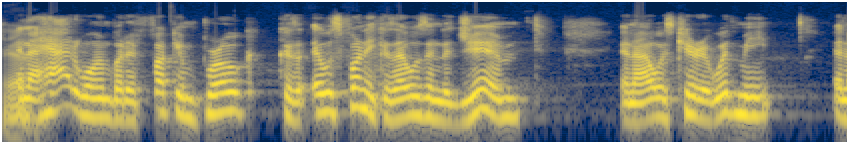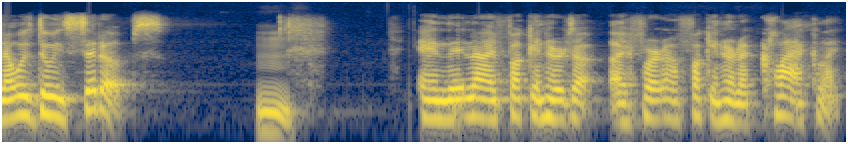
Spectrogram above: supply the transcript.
And I had one, but it fucking broke because it was funny because I was in the gym, and I always carry it with me, and I was doing sit ups, Hmm. and then I fucking heard a, I, heard, I fucking heard a clack like,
